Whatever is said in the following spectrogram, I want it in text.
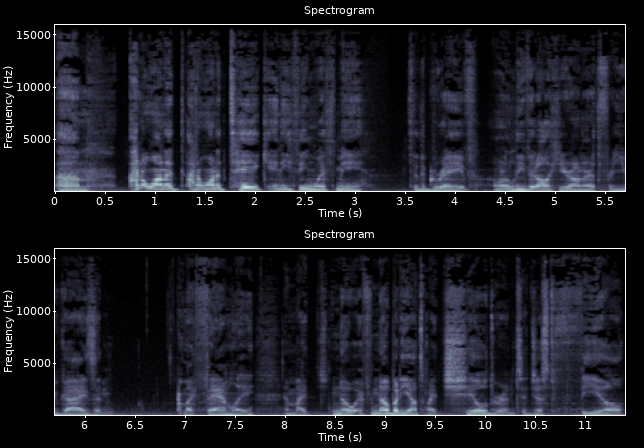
Um, I don't want to I don't want to take anything with me to the grave. I want to leave it all here on earth for you guys and my family and my no if nobody else my children to just feel,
